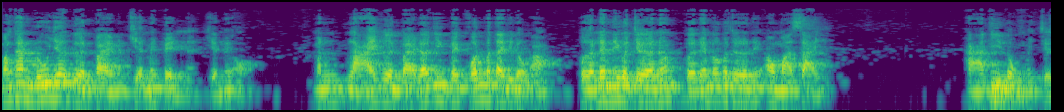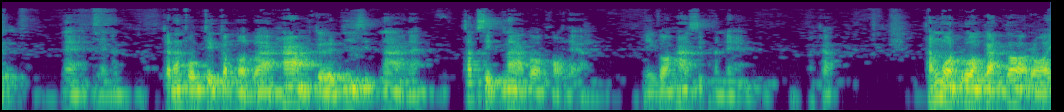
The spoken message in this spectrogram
บางท่านรู้เยอะเกินไป มันเขียนไม่เป็นนะเขียนไม่ออก มันหลายเกินไปแล้วยิ่งไปค้นมาไตรปิฎกเอาเปิดเล่มนี้ก็เจอเนาะเปิดเล่มนู้นก็เจอนี่เอามาใส่ หาที่ลงไม่เจอนะอย่างนั้นฉะนั้นผมจึงกำหนดว่าห้ามเกินยี่สิบหน้านะสักสิบหน้าก็พอแล้ว นี่ก็ห้าสิบคะแนนนะครับ ทั้งหมดรวมกันก็ร้อย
